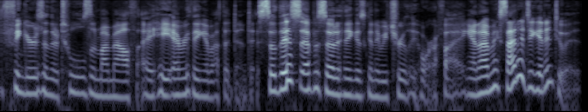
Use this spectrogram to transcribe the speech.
fingers and their tools in my mouth. I hate everything about the dentist. So this episode, I think, is going to be truly horrifying, and I'm excited to get into it.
